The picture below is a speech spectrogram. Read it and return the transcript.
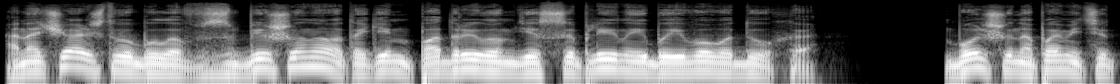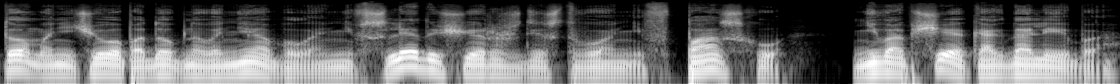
а начальство было взбешено таким подрывом дисциплины и боевого духа. Больше на памяти Тома ничего подобного не было ни в следующее Рождество, ни в Пасху, ни вообще когда-либо.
